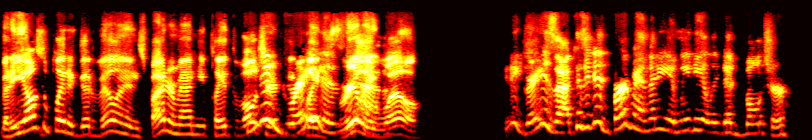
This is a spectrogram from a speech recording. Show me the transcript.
But he also played a good villain in Spider Man. He played the He Vulture. did great played as really that. well. he did great as that because he did Birdman, then he immediately did Vulture.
